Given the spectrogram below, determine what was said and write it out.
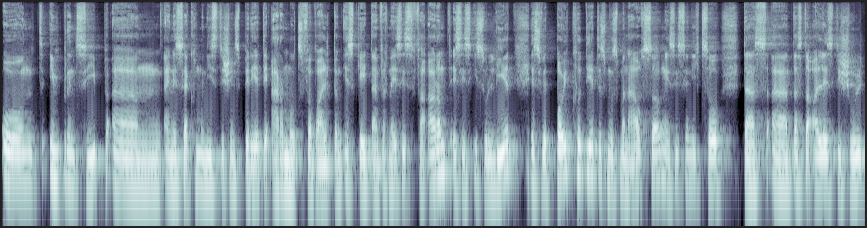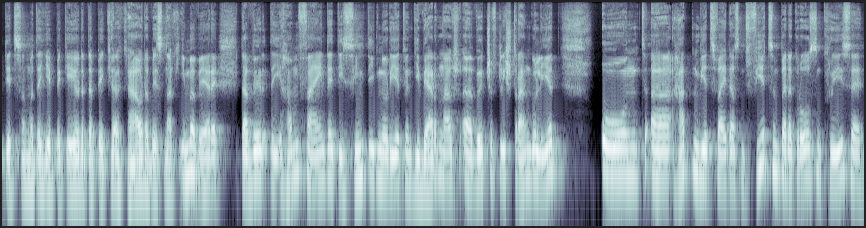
und im Prinzip ähm, eine sehr kommunistisch inspirierte Armutsverwaltung. Es geht einfach nicht. Es ist verarmt, es ist isoliert, es wird boykottiert, das muss man auch sagen. Es ist ja nicht so, dass, äh, dass da alles die Schuld jetzt, sagen wir, der JPG oder der BKK oder wessen auch immer wäre. Da wird, die haben Feinde, die sind ignoriert, wenn die werden auch äh, wirtschaftlich stranguliert. Und äh, hatten wir 2014 bei der großen Krise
